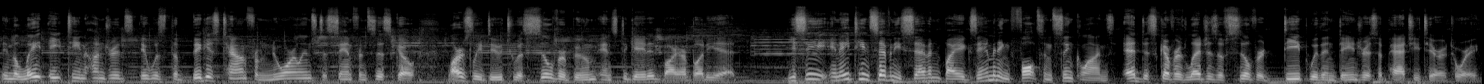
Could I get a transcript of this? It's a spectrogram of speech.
In the late 1800s, it was the biggest town from New Orleans to San Francisco, largely due to a silver boom instigated by our buddy Ed. You see, in 1877, by examining faults and lines, Ed discovered ledges of silver deep within dangerous Apache territory.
